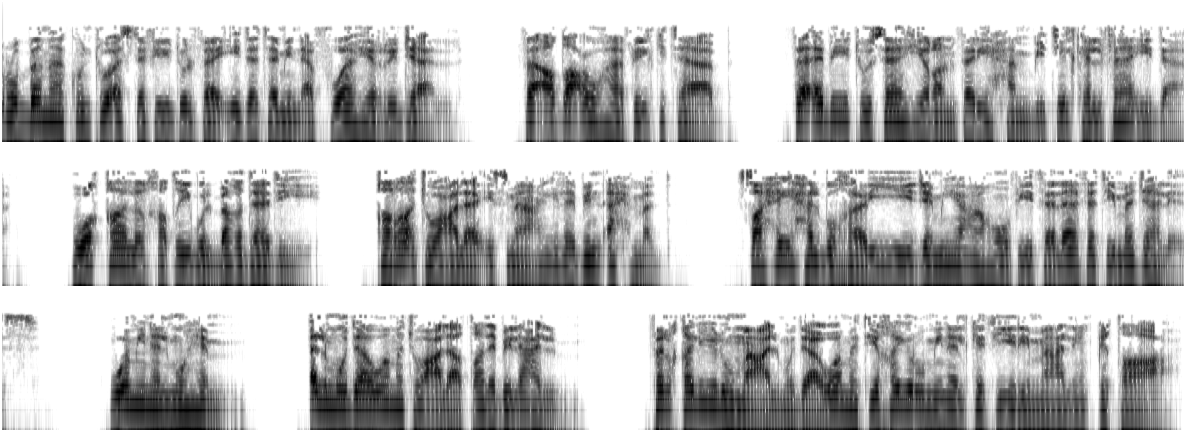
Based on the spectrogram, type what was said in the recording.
ربما كنت أستفيد الفائدة من أفواه الرجال فأضعها في الكتاب فأبيت ساهرا فرحا بتلك الفائدة. وقال الخطيب البغدادي قرأت على إسماعيل بن أحمد. صحيح البخاري جميعه في ثلاثة مجالس. ومن المهم المداومة على طلب العلم. فالقليل مع المداومة خير من الكثير مع الانقطاع.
